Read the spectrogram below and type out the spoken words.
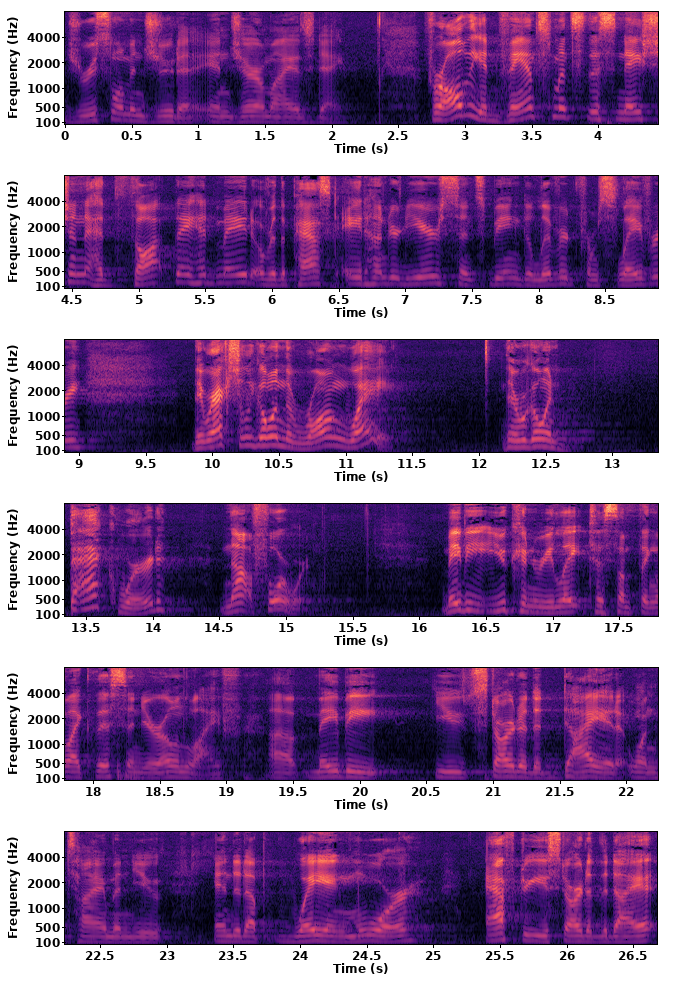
Jerusalem and Judah in Jeremiah's day. For all the advancements this nation had thought they had made over the past 800 years since being delivered from slavery, they were actually going the wrong way. They were going backward, not forward. Maybe you can relate to something like this in your own life. Uh, maybe you started a diet at one time and you ended up weighing more after you started the diet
